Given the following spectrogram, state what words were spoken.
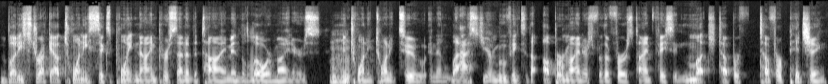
But he struck out 26.9% of the time in the lower minors mm-hmm. in 2022. And then last year, moving to the upper minors for the first time, facing much tougher, tougher pitching.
